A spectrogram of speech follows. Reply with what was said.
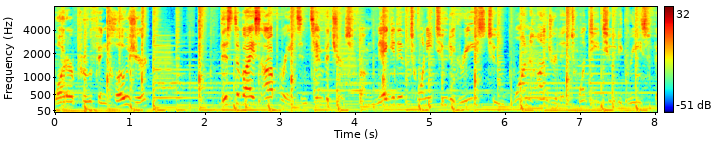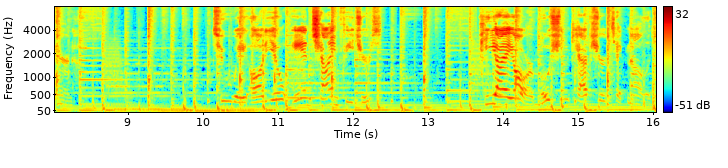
waterproof enclosure this device operates in temperatures from negative 22 degrees to 122 degrees Fahrenheit. Two-way audio and chime features, PIR motion capture technology.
